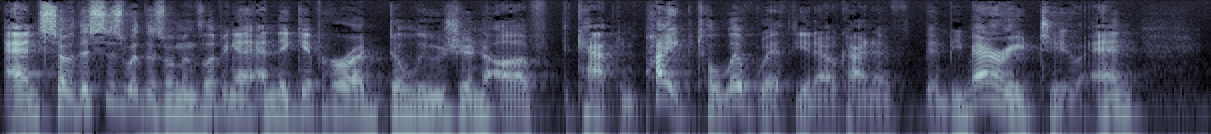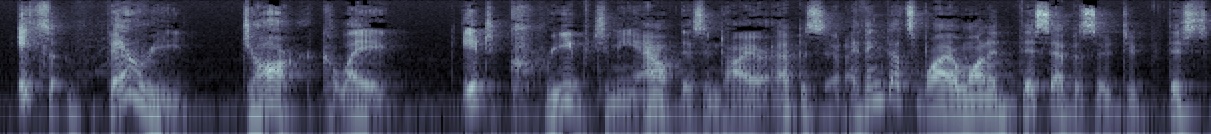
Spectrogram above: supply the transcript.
And so this is what this woman's living at, and they give her a delusion of the Captain Pike to live with, you know, kind of and be married to, and it's very dark. Like it creeped me out this entire episode. I think that's why I wanted this episode to this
